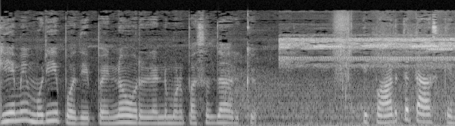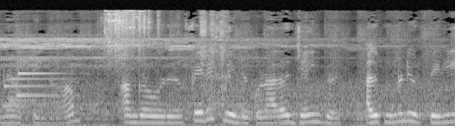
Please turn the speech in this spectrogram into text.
கேமே முடிய போகுது. இப்போ இன்னும் ஒரு ரெண்டு மூணு பசல் தான் இருக்குது இப்போ அடுத்த டாஸ்க் என்ன அப்படின்னா அங்கே ஒரு ஃபெரிஸ் வீல் இருக்கும்ல அதாவது ஜெயின் வீல் அதுக்கு முன்னாடி ஒரு பெரிய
